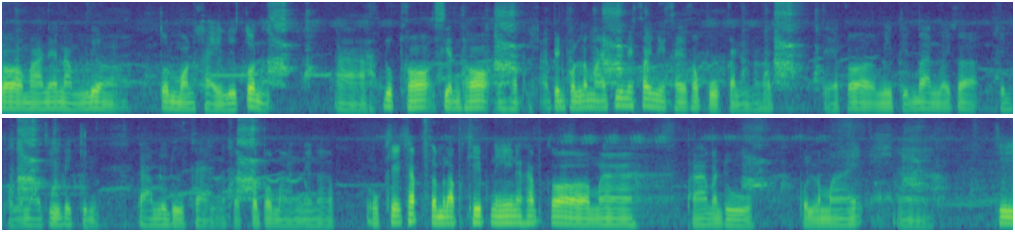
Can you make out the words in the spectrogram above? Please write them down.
ก็มาแนะนำเรื่องต้นมอนไข่หรือต้นลูกท้อเซียนท้อนะครับ เป็นผลไม้ที่ไม่ค่อยมีใครเขาปลูกกันนะครับ แต่ก็มีติดบ้านไว้ก็เป็นผลไม้ที่ได้กินตามฤดูกาลนะครับ ก็ประมาณนี้นะครับ โอเคครับสำหรับคลิปนี้นะครับก็มาพามาดูผลไม้ที่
